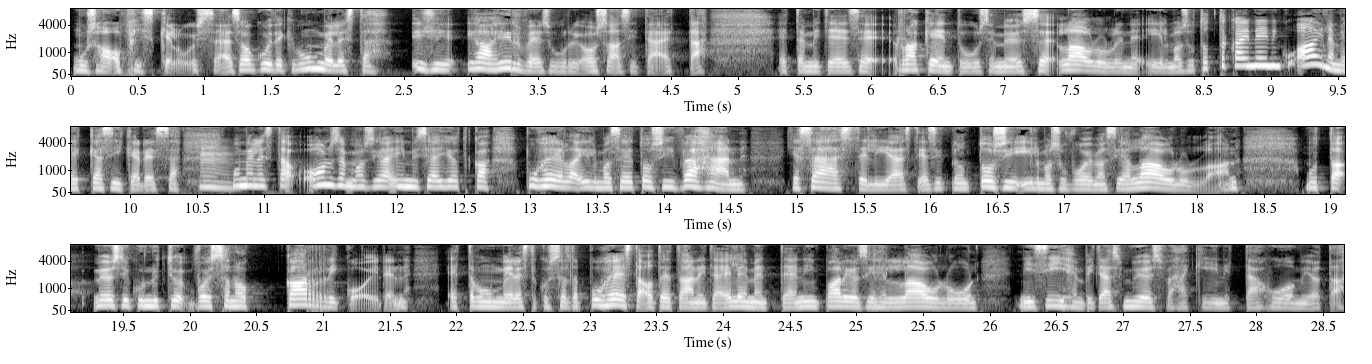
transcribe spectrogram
musaopiskeluissa. Ja se on kuitenkin mun mielestä ihan hirveän suuri osa sitä, että, että miten se rakentuu se myös se laulullinen ilmaisu. Totta kai ne ei niin kuin aina mene käsikädessä. Mm. Mun mielestä on semmoisia ihmisiä, jotka puheella ilmaisee tosi vähän ja säästeliästi ja sitten on tosi ilmaisuvoimaisia laulullaan. Mutta myös niin kuin nyt voisi sanoa karrikoiden, että mun mielestä kun sieltä puheesta otetaan niitä elementtejä niin paljon siihen lauluun, niin siihen pitäisi myös vähän kiinnittää huomiota,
